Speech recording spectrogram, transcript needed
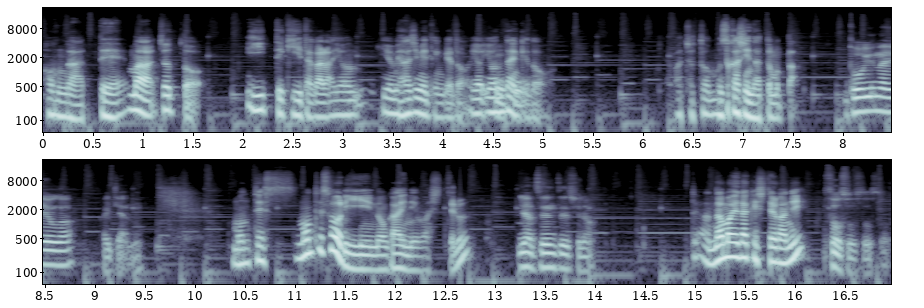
本があってまあちょっといいって聞いたから読ん読み始めてんけどよ読んだんやけどまあちょっと難しいなって思った。どういう内容が？書いてあるの？モンテスモンテッソーリの概念は知ってる？いや、全然知らん。であ名前だけ知ってる感じ？そうそうそうそう。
